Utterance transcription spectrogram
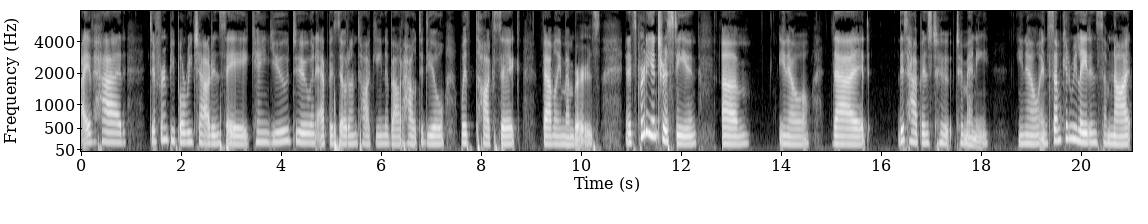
I've had different people reach out and say, Can you do an episode on talking about how to deal with toxic family members? And it's pretty interesting, um, you know, that this happens to, to many, you know, and some can relate and some not.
